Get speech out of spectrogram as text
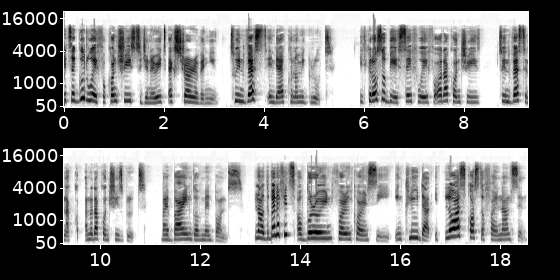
It's a good way for countries to generate extra revenue, to invest in their economic growth. It could also be a safe way for other countries to invest in a, another country's growth by buying government bonds. Now, the benefits of borrowing foreign currency include that it lowers cost of financing.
